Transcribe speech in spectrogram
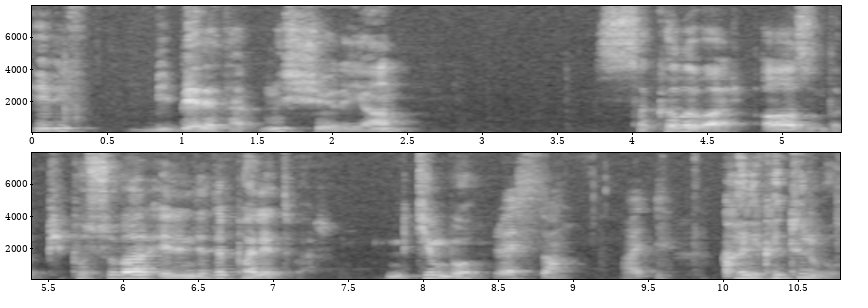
Herif bir bere takmış şöyle yan. Sakalı var, ağzında piposu var, elinde de palet var. Kim bu? Ressam. Hadi. Karikatür bu.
